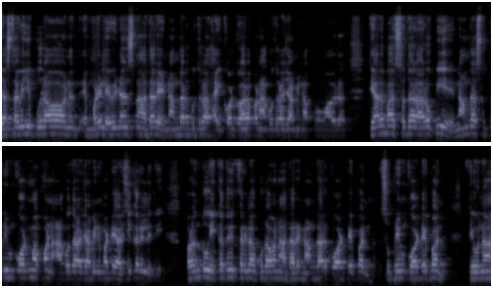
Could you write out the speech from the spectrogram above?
દસ્તાવેજી પુરાવા અને મળેલ એવિડન્સના આધારે નામદાર ગુજરાત હાઈકોર્ટ દ્વારા પણ આગોતરા જામીન આપવામાં આવેલા. ત્યારબાદ સદર આરોપીએ નામદાર સુપ્રીમ કોર્ટમાં પણ આગોતરા જામીન માટે અરજી કરી લીધી. પરંતુ એકત્રિત કરેલા પુરાવાના આધારે નામદાર કોર્ટે પણ, સુપ્રીમ કોર્ટે પણ તેઓના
